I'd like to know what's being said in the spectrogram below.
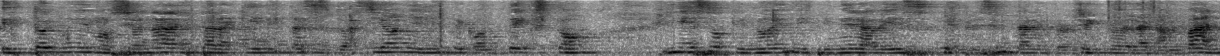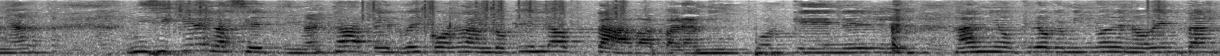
Estoy muy emocionada de estar aquí en esta situación y en este contexto. Y eso que no es mi primera vez de presentar el proyecto de la campaña, ni siquiera es la séptima, estaba recordando que es la octava para mí, porque en el año, creo que 1990,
